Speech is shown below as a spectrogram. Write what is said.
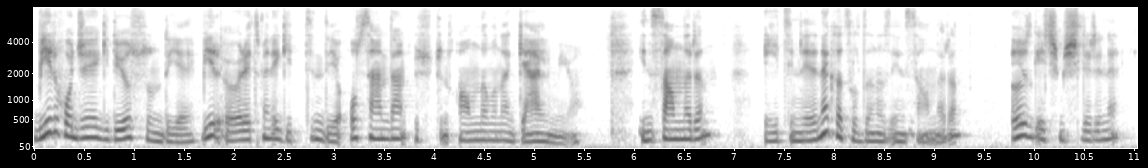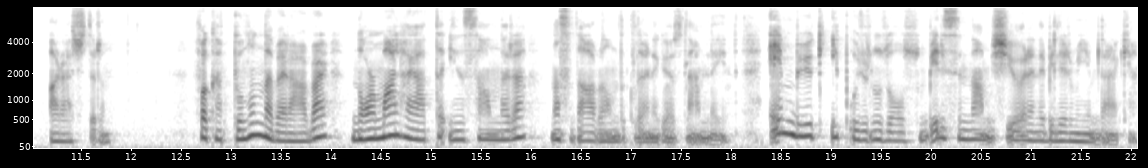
Bir hocaya gidiyorsun diye, bir öğretmene gittin diye o senden üstün anlamına gelmiyor. İnsanların, eğitimlerine katıldığınız insanların özgeçmişlerini araştırın. Fakat bununla beraber normal hayatta insanlara nasıl davrandıklarını gözlemleyin. En büyük ip ucunuz olsun birisinden bir şey öğrenebilir miyim derken.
